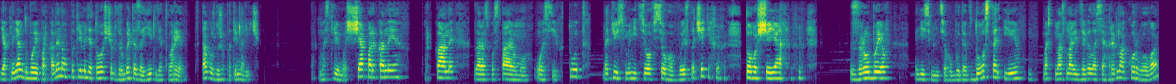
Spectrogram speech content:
Як не як дубові паркани нам потрібні для того, щоб зробити загід для тварин. Це Також дуже потрібна річ. Так, майструємо ще паркани. паркани. Зараз поставимо ось їх тут. Надіюсь, мені цього всього вистачить, того, що я зробив. Надіюсь, мені цього буде вдосталь. І бачите, у нас навіть з'явилася грибна корова.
